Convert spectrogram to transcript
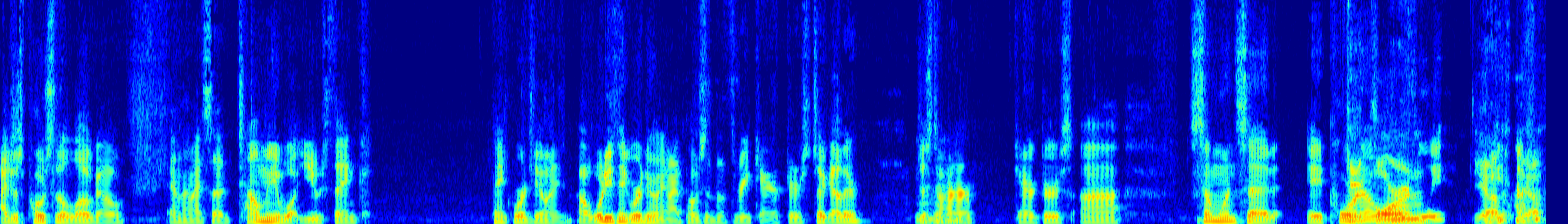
I just posted a logo, and then I said, "Tell me what you think." Think we're doing. Oh, what do you think we're doing? And I posted the three characters together. just mhm. our characters. Uh, someone said a porno, porn. hopefully, Yep, Yeah. yep.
